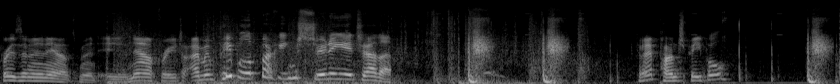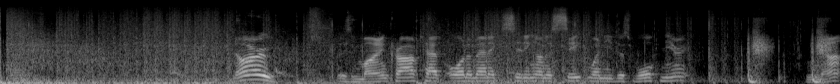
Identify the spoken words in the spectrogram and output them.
Prison announcement. It is now free to- I mean, people are fucking shooting each other. Can I punch people? No! Does Minecraft have automatic sitting on a seat when you just walk near it? Nah.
